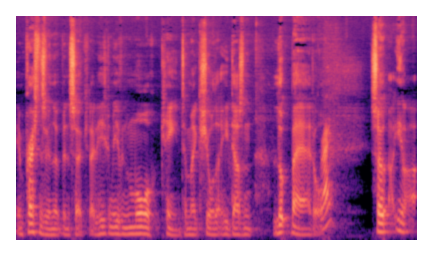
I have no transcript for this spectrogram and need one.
impressions of him that have been circulated, he's going to be even more keen to make sure that he doesn't look bad. Or, right. So, you know,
